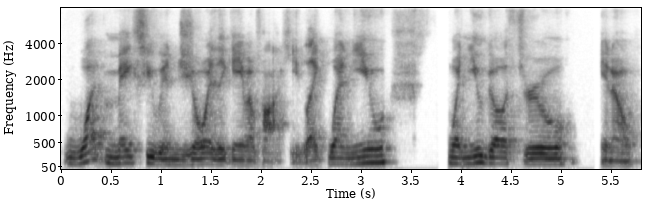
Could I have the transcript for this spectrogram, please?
What makes you enjoy the game of hockey? Like when you when you go through, you know,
